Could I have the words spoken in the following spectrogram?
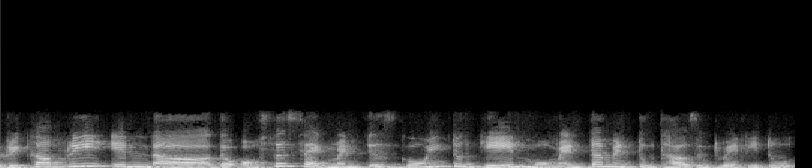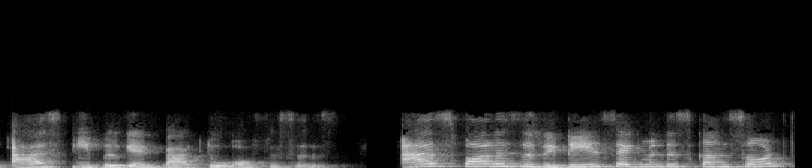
recovery in the, the office segment is going to gain momentum in 2022 as people get back to offices. As far as the retail segment is concerned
